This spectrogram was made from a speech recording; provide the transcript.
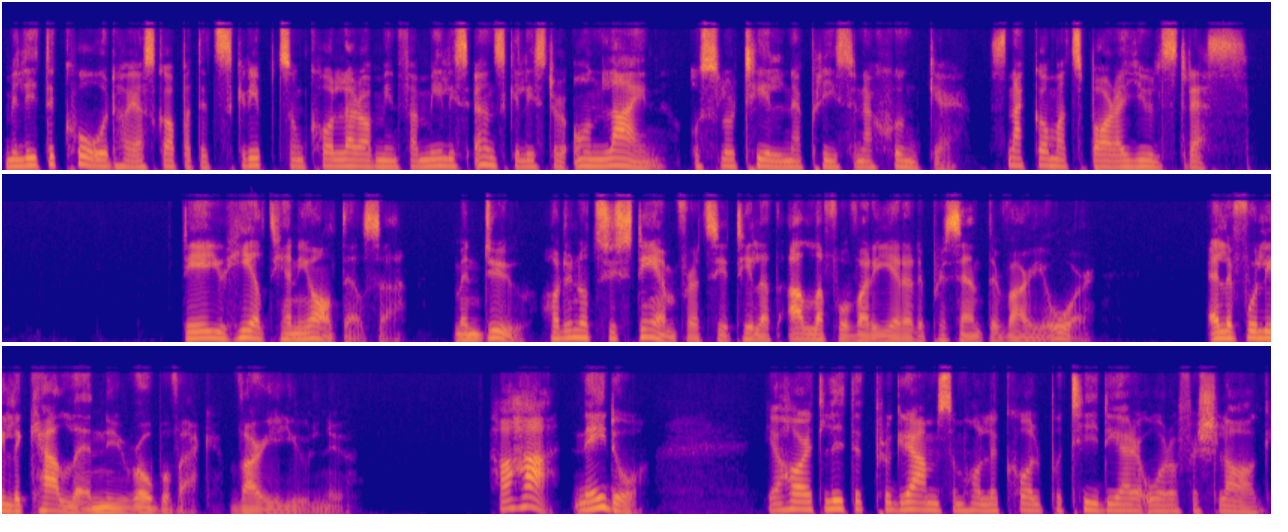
Med lite kod har jag skapat ett skript som kollar av min familjs önskelistor online och slår till när priserna sjunker. Snacka om att spara julstress. Det är ju helt genialt, Elsa. Men du, har du något system för att se till att alla får varierade presenter varje år? Eller får lille Kalle en ny Robovac varje jul nu? Haha, nej då. Jag har ett litet program som håller koll på tidigare år och förslag.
